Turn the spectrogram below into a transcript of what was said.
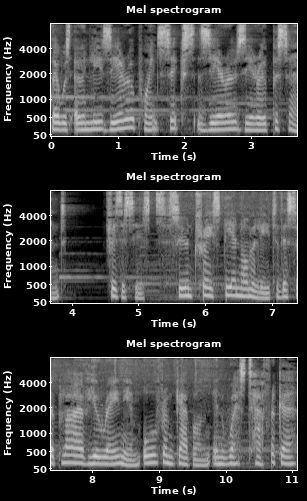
there was only 0.600%. Physicists soon traced the anomaly to the supply of uranium ore from Gabon in West Africa,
